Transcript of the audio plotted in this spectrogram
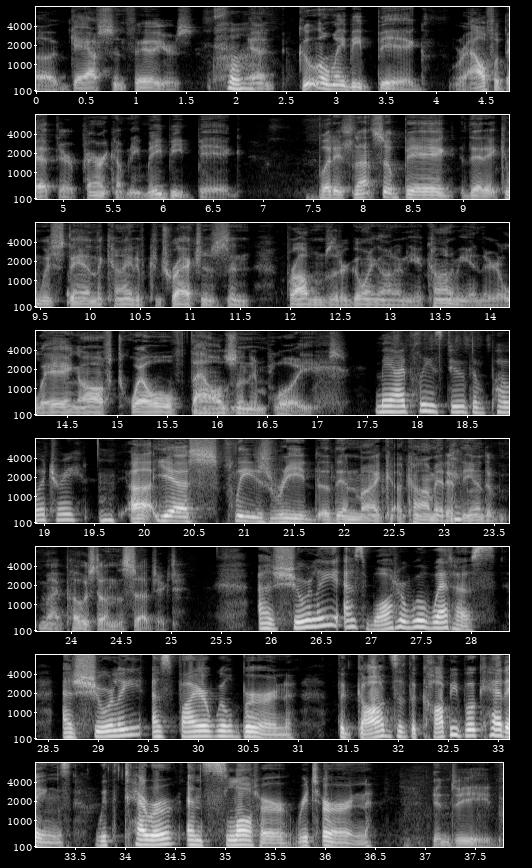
uh, gaffes and failures. And Google may be big, or Alphabet, their parent company, may be big, but it's not so big that it can withstand the kind of contractions and problems that are going on in the economy. And they're laying off 12,000 employees. May I please do the poetry? Uh, yes, please read uh, then my c- a comment at the end of my post on the subject. As surely as water will wet us, as surely as fire will burn, the gods of the copybook headings with terror and slaughter return. Indeed.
